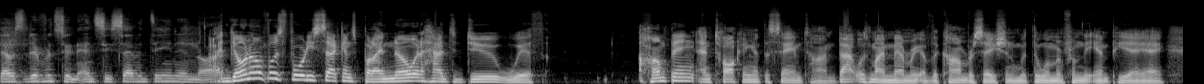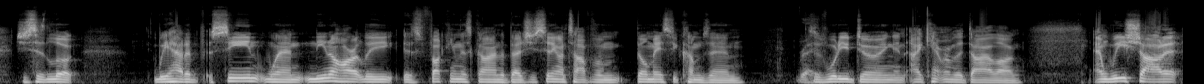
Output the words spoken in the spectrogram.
That was the difference between NC-17 and an R. I don't know if it was 40 seconds, but I know it had to do with humping and talking at the same time. That was my memory of the conversation with the woman from the MPAA. She said, Look, we had a scene when Nina Hartley is fucking this guy on the bed. She's sitting on top of him. Bill Macy comes in. Right. Says, What are you doing? And I can't remember the dialogue. And we shot it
